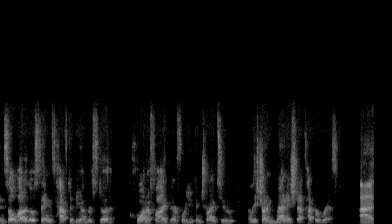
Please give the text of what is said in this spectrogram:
And so a lot of those things have to be understood, quantified, therefore you can try to at least try to manage that type of risk. Uh,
